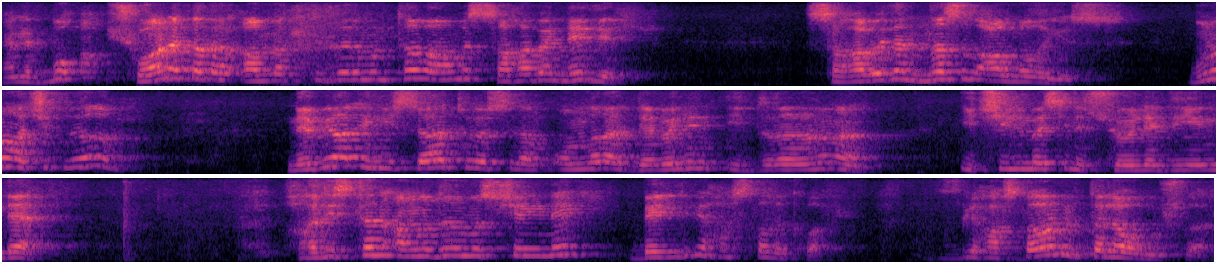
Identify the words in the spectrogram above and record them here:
Yani bu şu ana kadar anlattıklarımın tamamı sahabe nedir? Sahabeden nasıl almalıyız? Bunu açıklayalım. Nebi Aleyhisselatü Vesselam onlara devenin idrarını içilmesini söylediğinde hadisten anladığımız şey ne? Belli bir hastalık var. Bir hastalığa müptela olmuşlar.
